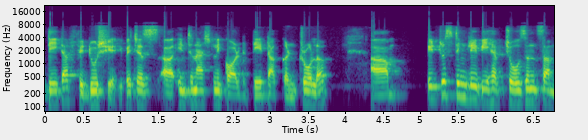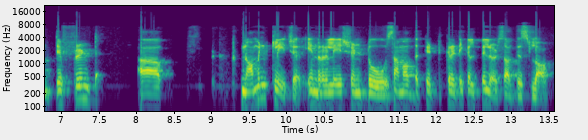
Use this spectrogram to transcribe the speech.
data fiduciary, which is uh, internationally called data controller. Um, interestingly, we have chosen some different uh, nomenclature in relation to some of the crit critical pillars of this law.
